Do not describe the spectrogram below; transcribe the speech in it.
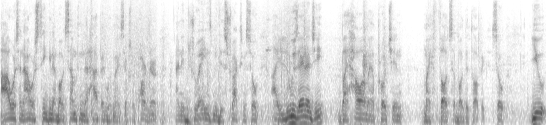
hours and hours thinking about something that happened with my sexual partner, and it drains me, distracts me. So I lose energy by how am I approaching my thoughts about the topic. So you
